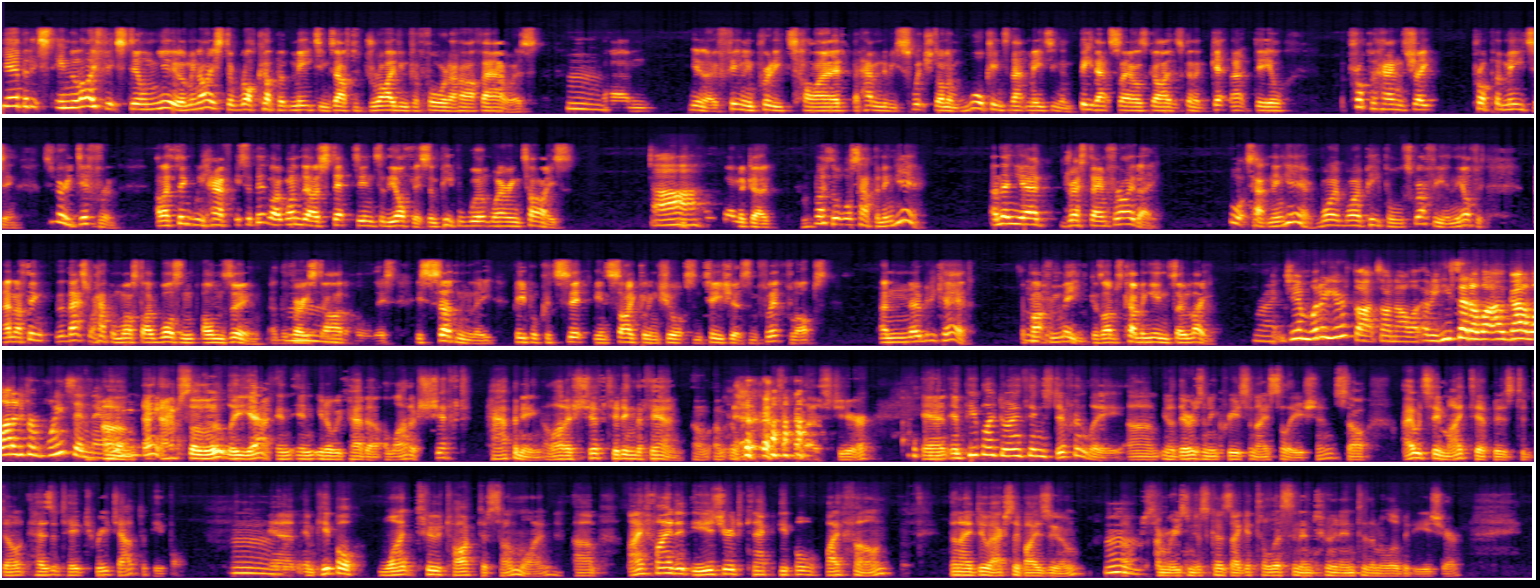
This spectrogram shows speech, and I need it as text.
Yeah, but it's in life, it's still new. I mean, I used to rock up at meetings after driving for four and a half hours, mm. um, you know, feeling pretty tired, but having to be switched on and walk into that meeting and be that sales guy that's going to get that deal. A proper handshake, proper meeting. It's very different. And I think we have, it's a bit like one day I stepped into the office and people weren't wearing ties. Ah. A time ago. And I thought, what's happening here? And then you had Dress Down Friday. What's happening here? Why, why are people scruffy in the office? And I think that that's what happened whilst I wasn't on Zoom at the very mm. start of all this, is suddenly people could sit in cycling shorts and t-shirts and flip-flops and nobody cared, apart from me, because I was coming in so late. Right. Jim, what are your thoughts on all of I mean, he said a lot, got a lot of different points in there. Um, absolutely. Yeah. And, and, you know, we've had a, a, lot of shift happening, a lot of shift hitting the fan last year. And, and people are doing things differently. Um, you know, there's an increase in isolation. So I would say my tip is to don't hesitate to reach out to people. Mm. And, and people want to talk to someone. Um, I find it easier to connect people by phone than I do actually by Zoom mm. uh, for some reason, just because I get to listen and tune into them a little bit easier.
